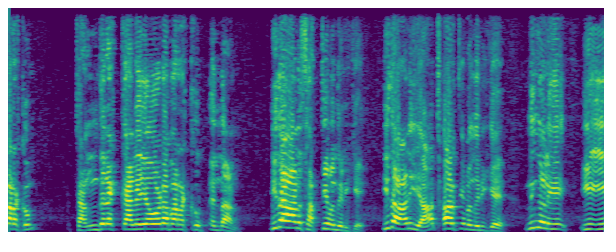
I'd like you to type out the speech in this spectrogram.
പറക്കും ചന്ദ്രക്കലയോടെ പറക്കും എന്നാണ്. ഇതാണ് സത്യമെന്നിരിക്കെ. ഇതാണ് യാഥാർത്ഥ്യമെന്നിരിക്കെ. നിങ്ങൾ ഈ ഈ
